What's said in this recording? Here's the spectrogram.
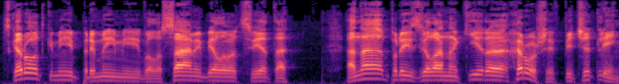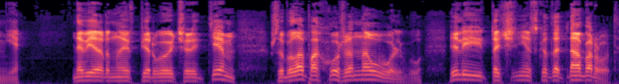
с короткими прямыми волосами белого цвета, она произвела на Кира хорошее впечатление. Наверное, в первую очередь тем, что была похожа на Ольгу, или, точнее сказать, наоборот.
